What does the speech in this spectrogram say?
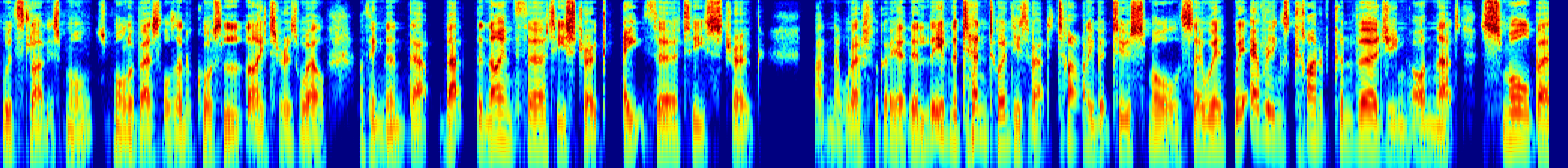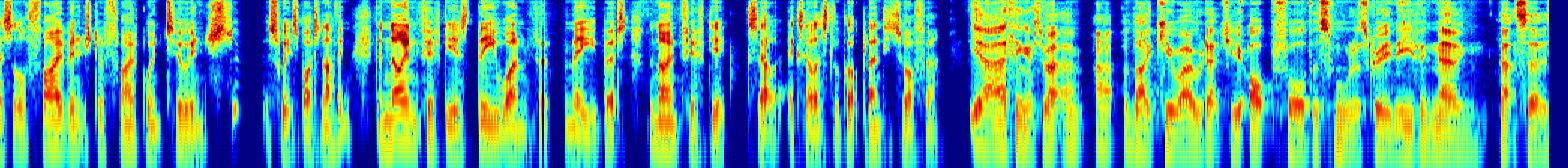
with slightly small, smaller bezels and of course lighter as well. I think that, that, that the 930 stroke, 830 stroke, I don't know what else we got here. Even the 1020 is about a tiny bit too small. So we're, we're, everything's kind of converging on that small bezel, 5 inch to 5.2 inch sweet spot. And I think the 950 is the one for me, but the 950 XL, XL has still got plenty to offer. Yeah, I think that's right. Um, uh, like you, I would actually opt for the smaller screen, even knowing that's a,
